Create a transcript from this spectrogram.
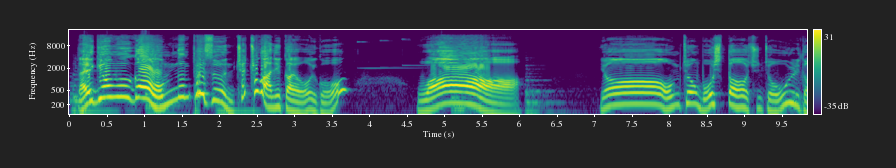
날개 어무가 없는 펫은 최초가 아닐까요 이거? 와. 야, 엄청 멋있다. 진짜 어울리다.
